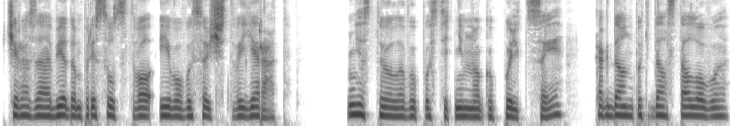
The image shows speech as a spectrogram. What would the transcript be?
Вчера за обедом присутствовал и его высочество Ерат. Мне стоило выпустить немного пыльцы, когда он покидал столовую,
